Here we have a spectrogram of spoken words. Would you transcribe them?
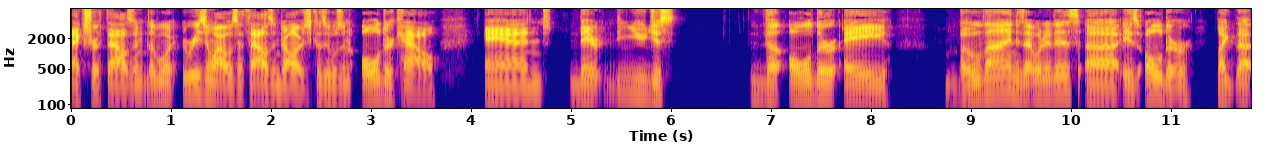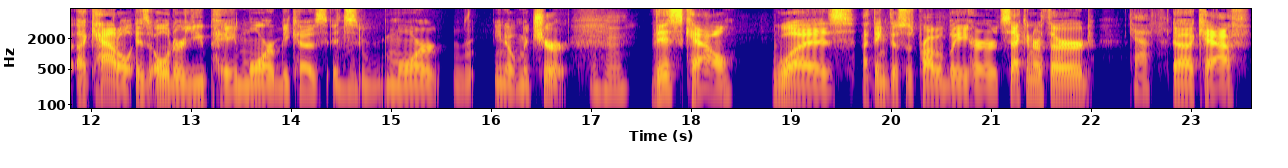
extra thousand the the reason why it was a thousand dollars because it was an older cow and there you just the older a bovine is that what it is uh is older like the, a cattle is older you pay more because it's more you know mature this cow was i think this was probably her second or third Calf. uh, calf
